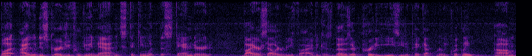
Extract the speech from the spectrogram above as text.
But I would discourage you from doing that and sticking with the standard buyer seller refi because those are pretty easy to pick up really quickly. Um,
